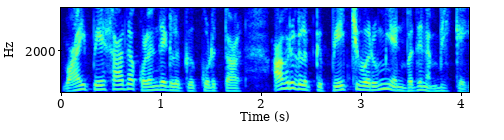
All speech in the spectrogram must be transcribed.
வாய் பேசாத குழந்தைகளுக்கு கொடுத்தால் அவர்களுக்கு பேச்சு வரும் என்பது நம்பிக்கை.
